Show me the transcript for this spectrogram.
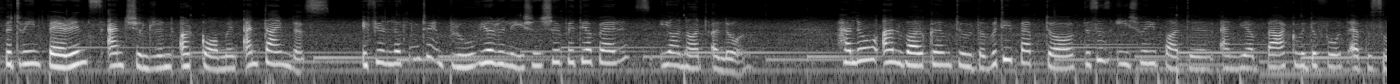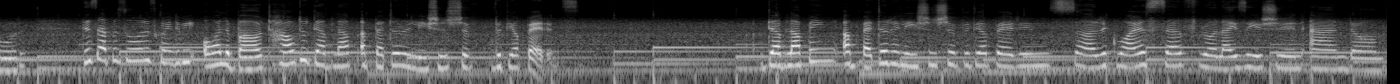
between parents and children are common and timeless. If you're looking to improve your relationship with your parents, you're not alone. Hello and welcome to the Witty Pep Talk. This is Eshwari Patil and we are back with the fourth episode. This episode is going to be all about how to develop a better relationship with your parents. Developing a better relationship with your parents uh, requires self realization and um,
